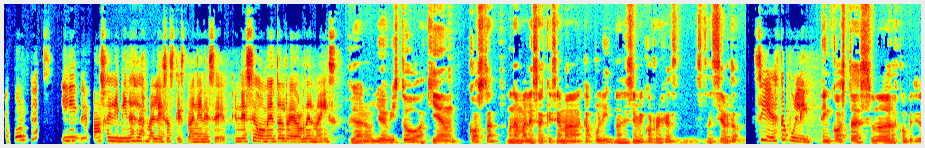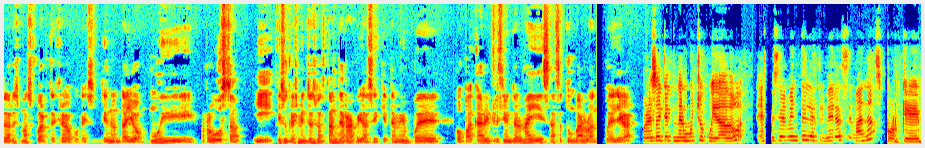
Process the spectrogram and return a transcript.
Aporcas y de paso eliminas las malezas que están en ese, en ese momento alrededor del maíz. Claro, yo he visto aquí en Costa una maleza que se llama capulí, no sé si me corriges, ¿es cierto? Sí, es capulí. En Costa es uno de los competidores más fuertes, creo, porque tiene un tallo muy robusto y, y su crecimiento es bastante rápido, así que también puede opacar el crecimiento del maíz hasta tumbarlo, puede llegar. Por eso hay que tener mucho cuidado, especialmente en las primeras semanas, porque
